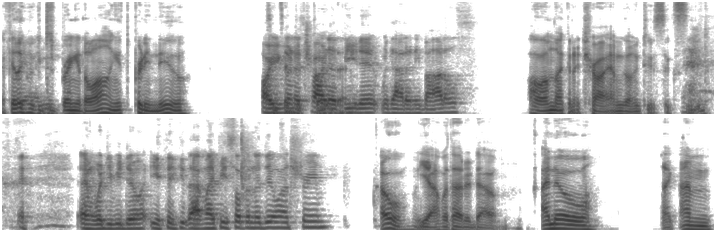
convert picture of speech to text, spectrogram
I feel like we could you- just bring it along. It's pretty new. Are you going to try to that. beat it without any bottles? Oh, I'm not gonna try. I'm going to succeed. and would you be doing? You think that might be something to do on stream? oh yeah, without a doubt. I know. Like I'm,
